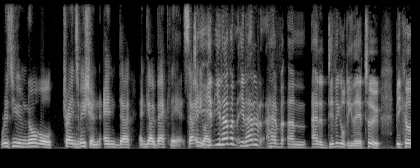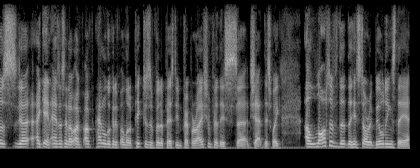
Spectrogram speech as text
resume normal transmission and uh, and go back there. So anyway, you'd, you'd have an, you'd had to have an added difficulty there too, because uh, again, as I said, I've, I've had a look at a lot of pictures of Budapest in preparation for this uh, chat this week. A lot of the, the historic buildings there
